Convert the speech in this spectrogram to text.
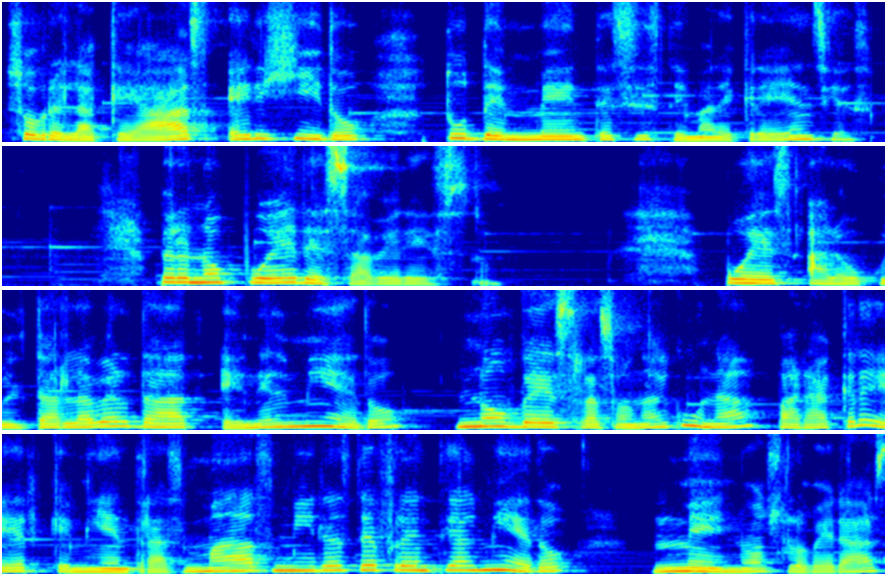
sobre la que has erigido tu demente sistema de creencias. Pero no puedes saber esto pues al ocultar la verdad en el miedo, no ves razón alguna para creer que mientras más mires de frente al miedo, menos lo verás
